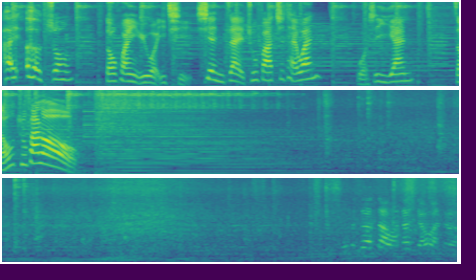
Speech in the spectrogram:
挨饿中，都欢迎与我一起现在出发吃台湾。我是怡安，走，出发喽！大碗到小碗的。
